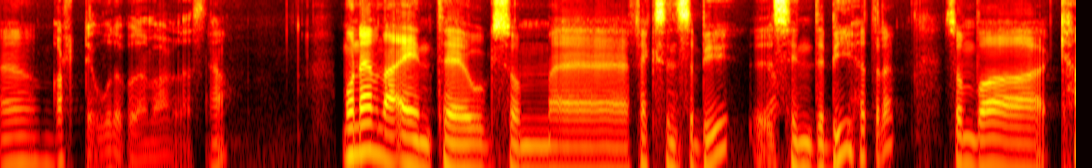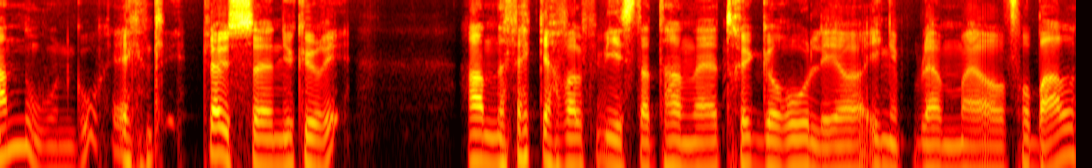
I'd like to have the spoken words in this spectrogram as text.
i hodet på den ballen, nesten. Ja. Må nevne en til òg som eh, fikk sin debut, ja. sin debut, heter det. Som var kanongod, egentlig. Klaus eh, Njukuri. Han fikk iallfall vist at han er trygg og rolig og ingen problemer med å få ball.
